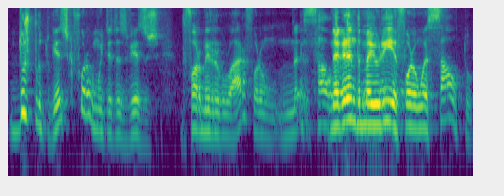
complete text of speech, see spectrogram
dos portugueses, que foram muitas das vezes de forma irregular, foram, na, na grande maioria, foram assalto,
